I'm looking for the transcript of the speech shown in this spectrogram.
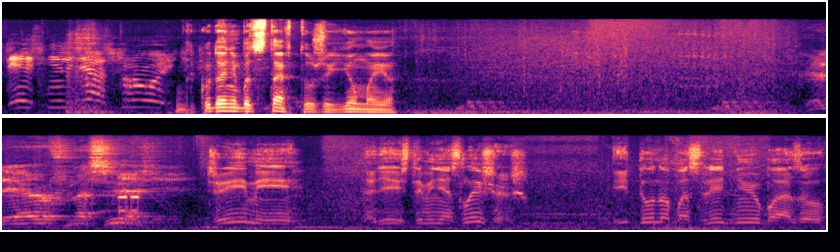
Здесь нельзя строить. Да куда-нибудь ставь тоже, ё-моё. Голиаф на связи. Джимми, надеюсь, ты меня слышишь? Иду на последнюю базу.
